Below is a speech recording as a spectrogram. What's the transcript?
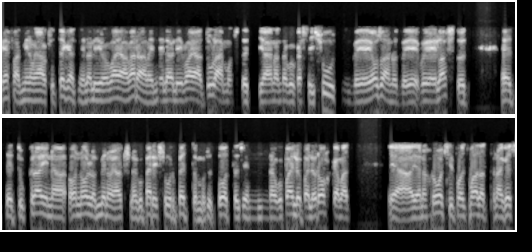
kehvad minu jaoks, et tegelikult neil oli ju vaja väravaid, neil oli vaja tulemust, et ja nad nagu kas ei suutnud või ei osanud või, või ei lastud. et, et Ukraina on olnud minu jaoks nagu päris suur pettumus, et ootasin nagu palju-palju rohkemat. ja, ja noh, Rootsi poolt vaadatuna, kes,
